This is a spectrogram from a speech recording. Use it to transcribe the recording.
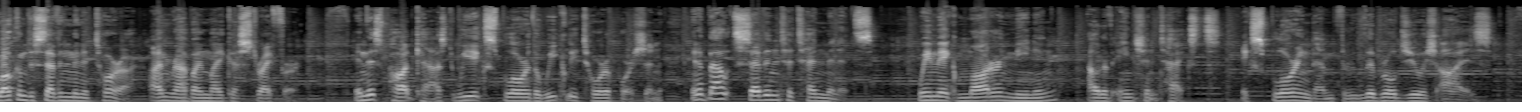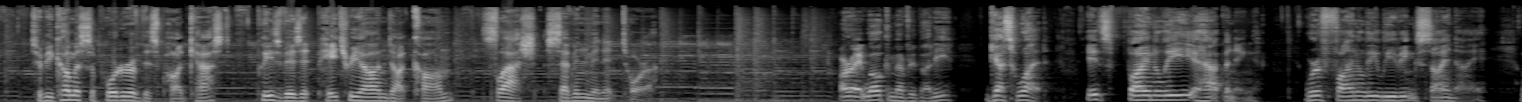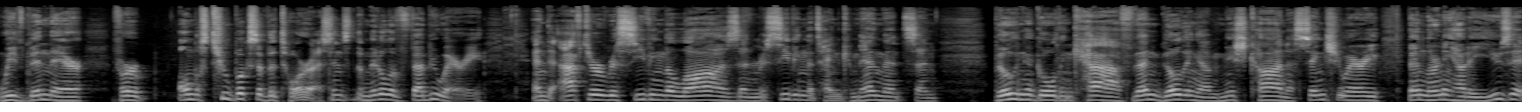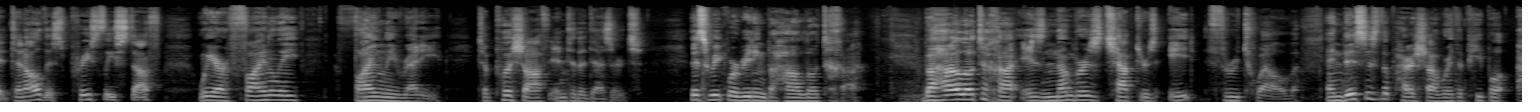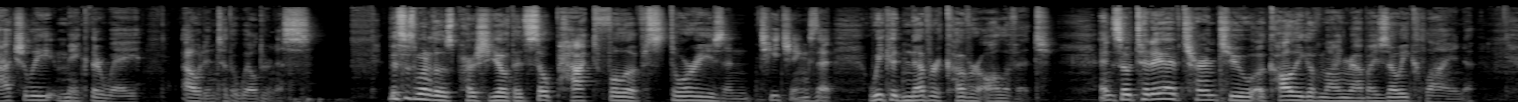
Welcome to 7 Minute Torah. I'm Rabbi Micah Streifer. In this podcast, we explore the weekly Torah portion in about 7 to 10 minutes. We make modern meaning out of ancient texts, exploring them through liberal Jewish eyes. To become a supporter of this podcast, please visit patreon.com slash 7 Minute Torah. All right, welcome everybody. Guess what? It's finally happening. We're finally leaving Sinai. We've been there for almost two books of the Torah since the middle of February. And after receiving the laws and receiving the Ten Commandments and building a golden calf, then building a mishkan, a sanctuary, then learning how to use it and all this priestly stuff, we are finally, finally ready to push off into the desert. This week we're reading Beha'alotcha, Beha'alotcha is Numbers chapters 8 through 12, and this is the parsha where the people actually make their way out into the wilderness. This is one of those parshiot that's so packed full of stories and teachings that we could never cover all of it. And so today I've turned to a colleague of mine, Rabbi Zoe Klein,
